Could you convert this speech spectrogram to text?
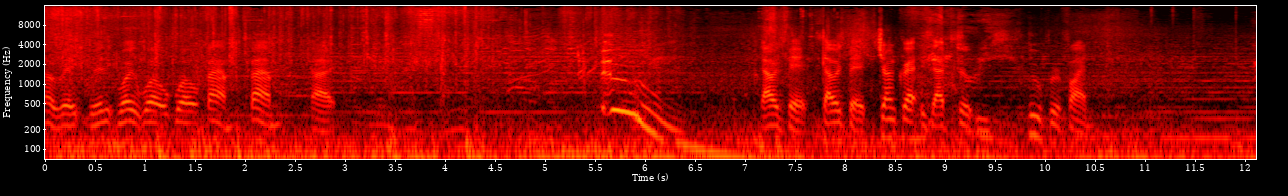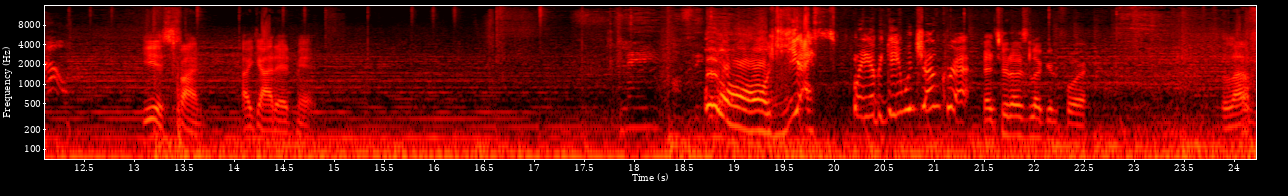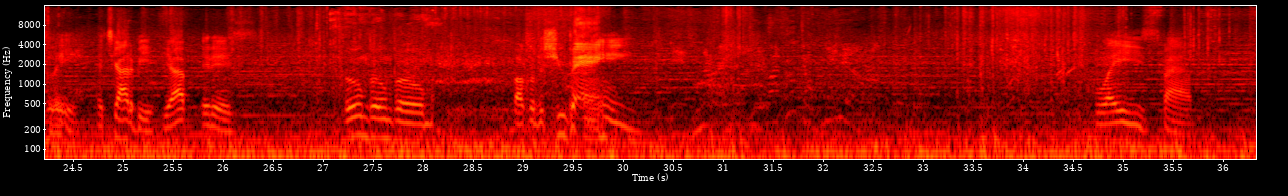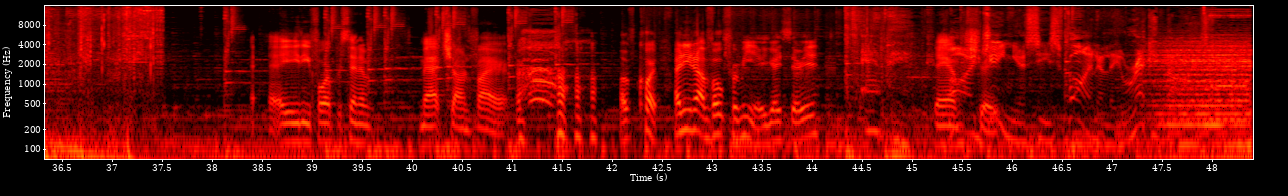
Oh, really? Really? Whoa, whoa, whoa, fam, bam. Alright. Boom! That was bit. That was bit. Junkrat is absolutely super fun. He is fun. I gotta admit. Play of the Oh, yes! Play of the game with Junkrat! That's what I was looking for. Lovely. It's gotta be. Yep, it is. Boom, boom, boom. Buckle the shoe, bang! Blaze fam. 84% of match on fire. of course. How do you not vote for me? Are you guys serious? Epic. Damn My straight. genius is finally recognized.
